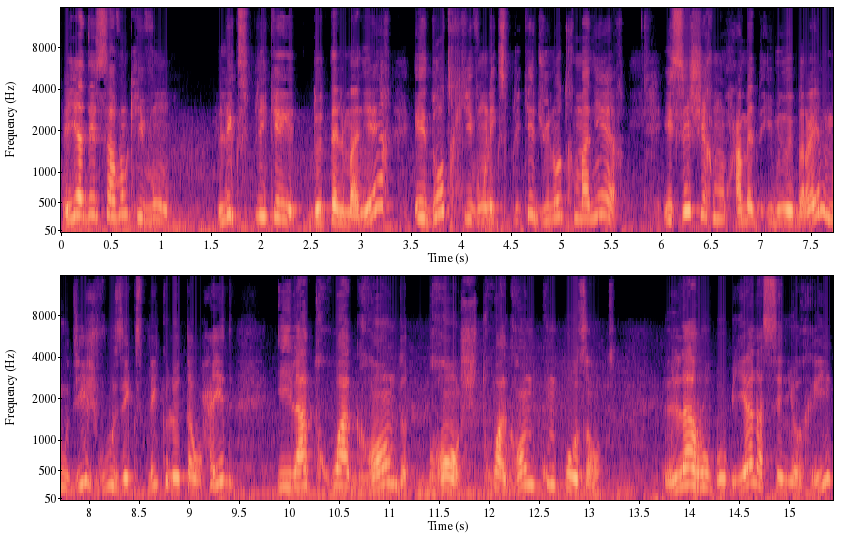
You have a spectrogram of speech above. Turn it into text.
Et il y a des savants qui vont l'expliquer de telle manière et d'autres qui vont l'expliquer d'une autre manière. Ici, Cheikh Mohamed Ibn Ibrahim nous dit, je vous explique que le tawhid, il a trois grandes branches, trois grandes composantes. La rububiya, la seigneurie,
